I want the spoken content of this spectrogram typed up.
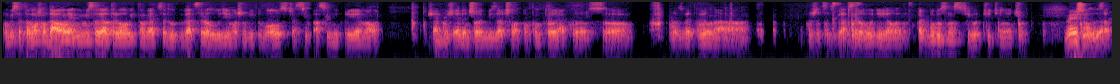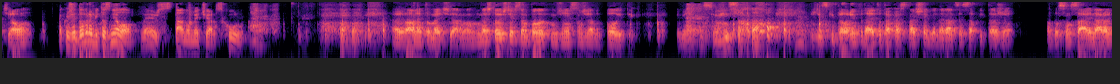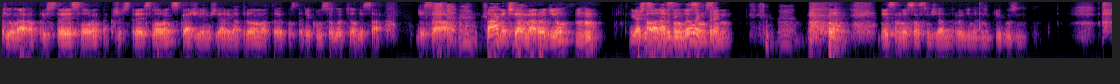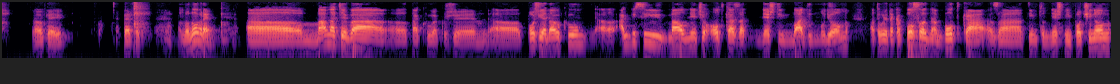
by sa to možno dalo nejak vymyslieť, ale trebalo by tam viacero, viacero ľudí, možno by to bolo z časti pasívny príjem, ale že mhm. akože jeden človek by začal a potom to nejako roz, rozvetvil na akože cez viacero ľudí, ale tak v budúcnosti určite niečo. Vieš, ale zatiaľ... Akože dobre by to znelo, vieš, Stano Mečiar z Chul. Hej, hlavne to Mečiar, no. Ináč to ešte chcem podotknúť, že nie som žiadny politik keby nejaký smysl. Vždycky hovorím, teda je to taká staršia generácia sa pýta, že lebo som sa aj narodil na, pri strede Sloven, akože v strede Slovenska, žijem v Žiari nad Hronom a to je v podstate kúsok odtiaľ, kde sa, kde sa Fakt? Mečiar narodil. Mhm. Ja, že som narodil v Elektre. nie, som, nie som s tým žiadna rodina, ani príbuzný. OK, perfekt. No dobre, Uh, mám na teba uh, takú akože uh, požiadavku. Uh, ak by si mal niečo odkázať dnešným mladým ľuďom, a to bude taká posledná bodka za týmto dnešným počinom,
